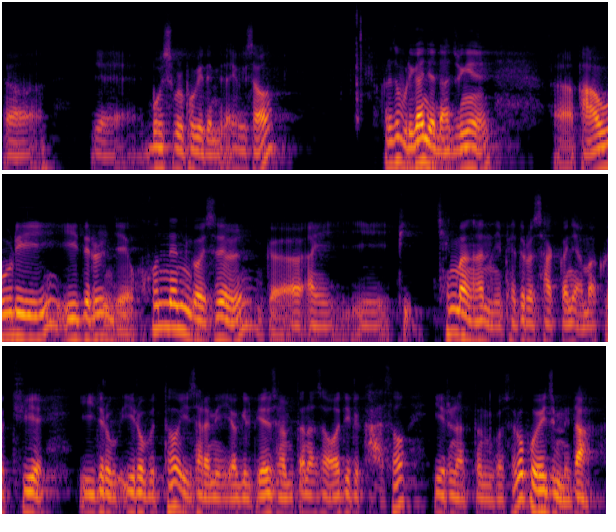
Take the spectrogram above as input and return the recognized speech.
어, 모습을 보게 됩니다. 여기서 그래서 우리가 이제 나중에 어, 바울이 이들을 이제 혼낸 것을 그 아니 이 비, 책망한 이 베드로 사건이 아마 그 뒤에 이들 이로부터 이 사람이 여기를 예루살렘 떠나서 어디를 가서 일어났던 것으로 보여집니다.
